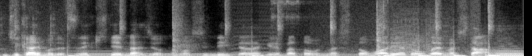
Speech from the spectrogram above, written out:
次回もですね、起点ラジオ楽しんでいただければと思います。どうもありがとうございました。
